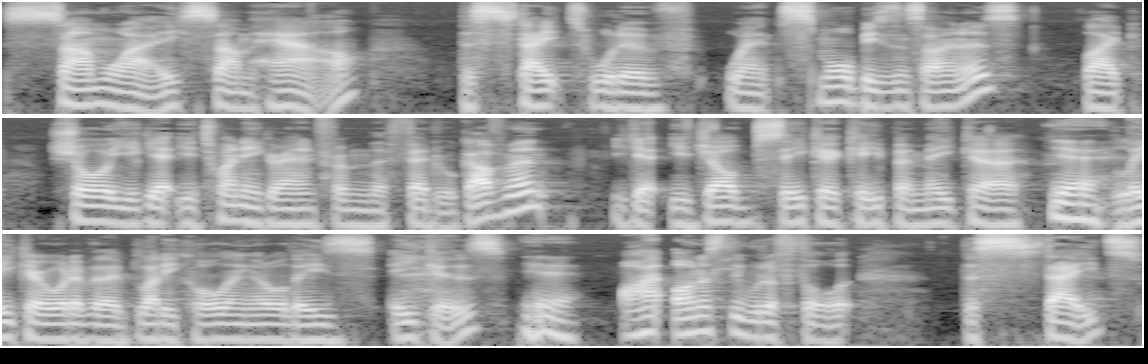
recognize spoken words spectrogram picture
some way, somehow, the states would have went small business owners. Like, sure, you get your twenty grand from the federal government. You get your job seeker, keeper, meeker, Yeah. leaker, whatever they're bloody calling it, all these eekers. Yeah. I honestly would have thought the states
